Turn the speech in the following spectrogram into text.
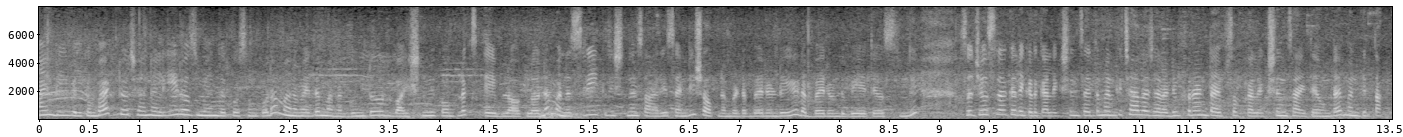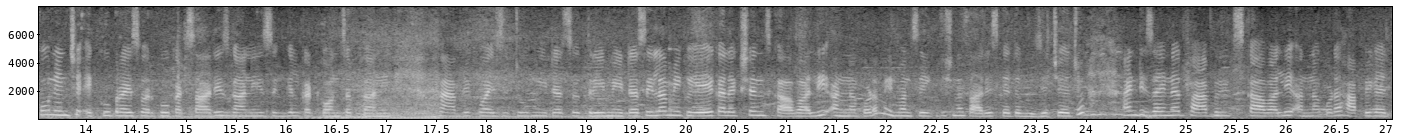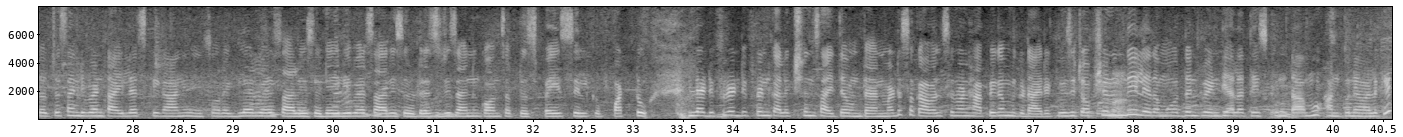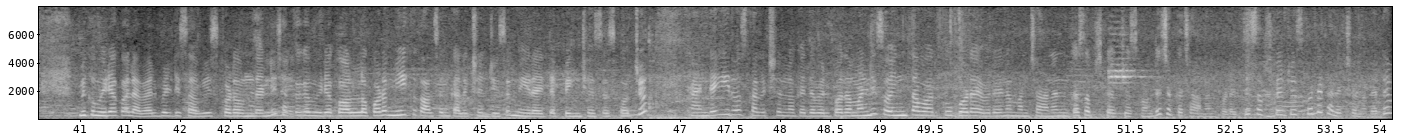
అండి welcome back to channel. ఈ రోజు మీ అందరి కోసం కూడా మనమైతే మన గుంటూరు వైష్ణవి కాంప్లెక్స్ ఏ బ్లాక్లోనే మన శ్రీకృష్ణ సారీస్ అండి. షాప్ నెంబర్ డెబ్బై రెండు ఏ డెబ్బై రెండు బి అయితే వస్తుంది. సో చూసినా కదా ఇక్కడ కలెక్షన్స్ అయితే మనకి చాలా చాలా డిఫరెంట్ టైప్స్ ఆఫ్ కలెక్షన్స్ అయితే ఉంటాయి. మనకి తక్కువ నుంచి ఎక్కువ ప్రైస్ వరకు కట్ సారీస్ కానీ సింగిల్ కట్ కాన్సెప్ట్ కానీ fabric wise two metres three metres ఇలా మీకు ఏ కలెక్షన్స్ కావాలి అన్నా కూడా మీరు మన శ్రీకృష్ణ సారీస్కి అయితే విజిట్ చేయొచ్చు. అండ్ డిజైనర్ ఫ్యాబ్రిక్స్ కావాలి అన్నా కూడా హ్యాపీగా అయితే వచ్చేసి అండ్ ఈవెన్ టైలర్స్కి కానీ so regular wear sarees daily wear sarees dress designing concept space silk పట్టు ఇలా డిఫరెంట్ డిఫరెంట్ కలెక్షన్స్ అయితే ఉంటాయన్నమాట. సో కావాల్సిన వాళ్ళు హ్యాపీగా మీకు డైరెక్ట్ విజిట్ ఆప్షన్ ఉంది. లేదా మోర్ దెన్ ట్వంటీ అలా తీసుకుంటాము అనుకునే వాళ్ళకి మీకు వీడియో కాల్ అవైలబిలిటీ సర్వీస్ కూడా ఉందండి. చక్కగా వీడియో కాల్లో కూడా మీకు కావాల్సిన కలెక్షన్ చూసి మీరైతే పింక్ చేసేసుకోవచ్చు. అండ్ ఈరోజు కలెక్షన్లోకి అయితే వెళ్ళిపోదామండి. సో ఇంతవరకు కూడా ఎవరైనా మన ఛానల్ ఇంకా సబ్స్క్రైబ్ చేసుకుంటే చక్క ఛానల్ కూడా అయితే సబ్స్క్రైబ్ చేసుకుంటే కలెక్షన్లోకి అయితే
